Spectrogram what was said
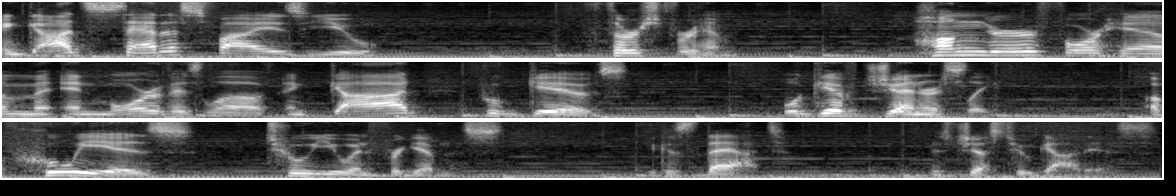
And God satisfies you. Thirst for Him, hunger for Him, and more of His love. And God, who gives, will give generously of who He is to you in forgiveness. Because that is just who God is.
